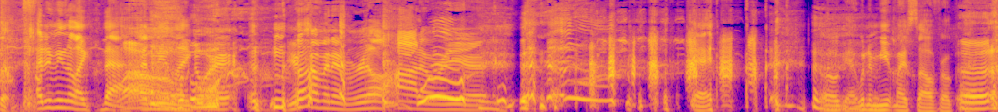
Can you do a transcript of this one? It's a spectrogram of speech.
that. I didn't mean it like that i mean like You're coming in real hot over here. okay okay i'm gonna mute myself real quick Uh,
